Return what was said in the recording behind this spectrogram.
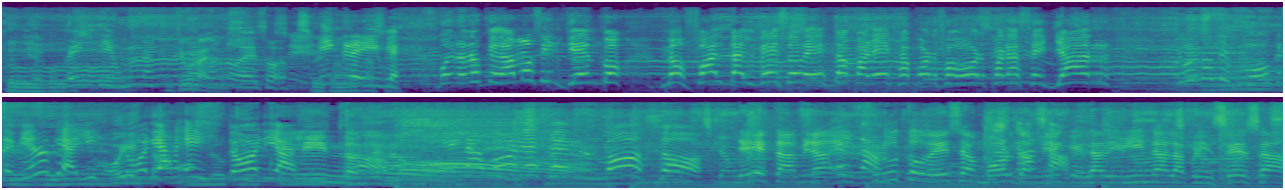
tenía con 21 años. 21 años. Todo eso. cuando Increíble. Bueno, nos quedamos sin tiempo. Nos falta el beso de esta pareja, por favor, para sellar. Yo no te puedo creer. Vieron que hay historias e historias. Qué lindo. El amor es hermoso. Y ahí está, mira, el fruto de ese amor también, que es la divina, la princesa.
